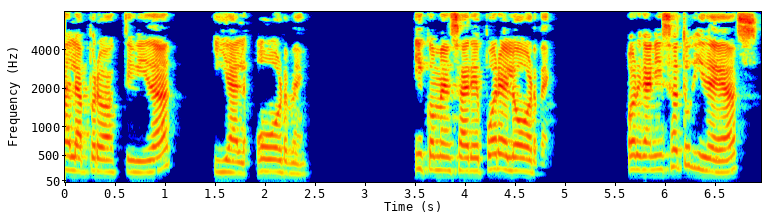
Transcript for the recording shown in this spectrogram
a la proactividad y al orden. Y comenzaré por el orden. Organiza tus ideas,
